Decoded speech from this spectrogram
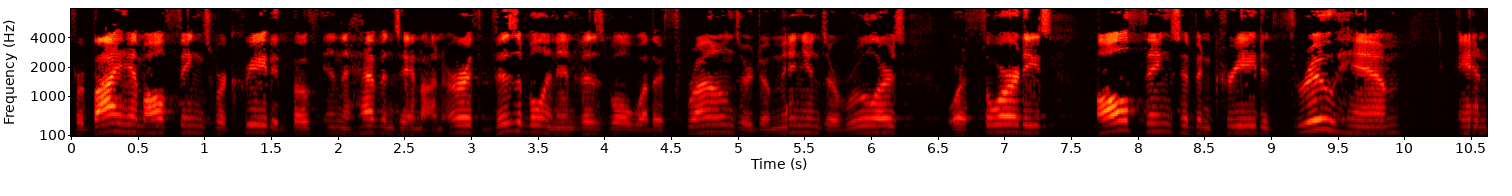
For by him all things were created, both in the heavens and on earth, visible and invisible, whether thrones or dominions or rulers or authorities. All things have been created through him and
